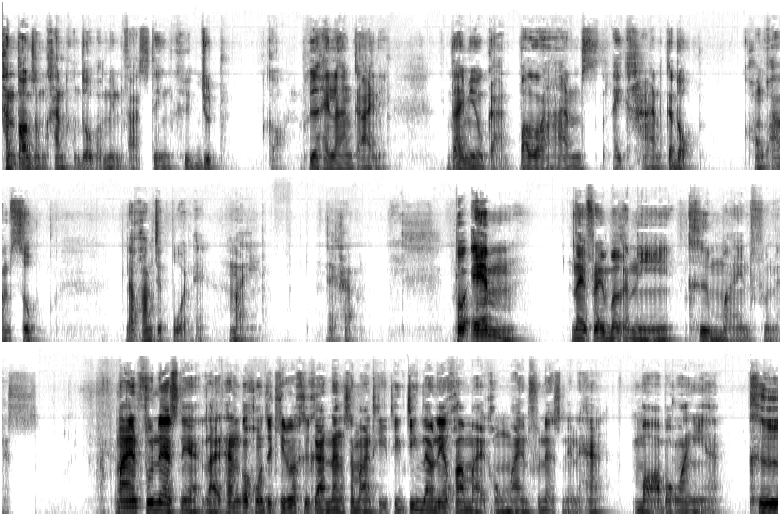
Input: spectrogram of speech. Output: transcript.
ขั้นตอนสำคัญของโดพามีน fasting คือหยุดก่อน เพื่อให้ร่างกายเนี่ยได้มีโอกาส balance ไอคานกระดกของความสุข และความเจ็บปวดเนี่ยใหม่นะครับ ตัว M ใน framework อันนี้คือ mindfulness mindfulness เนี่ยหลายท่านก็คงจะคิดว่าคือการนั่งสมาธิ จริง ๆ แล้วเนี่ยความหมายของ mindfulness เนี่ยนะฮะหมอบอกว่าอย่างนี้ฮะคือ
